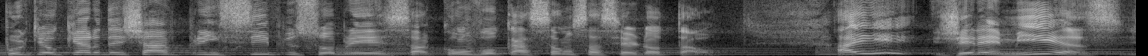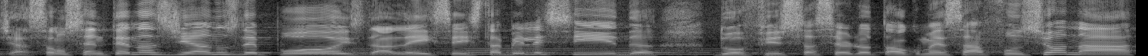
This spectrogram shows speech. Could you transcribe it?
Porque eu quero deixar princípios sobre essa convocação sacerdotal. Aí, Jeremias, já são centenas de anos depois da lei ser estabelecida, do ofício sacerdotal começar a funcionar.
